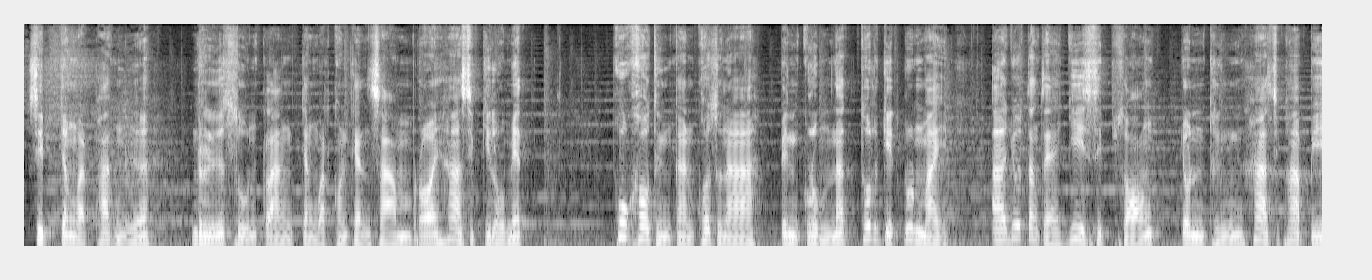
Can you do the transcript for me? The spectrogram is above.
10 จังหวัดภาคเหนือ หรือศูนย์กลางจังหวัดขอนแก่น 350 กิโลเมตรผู้เข้าถึงการโฆษณา เป็นกลุ่มนักธุรกิจรุ่นใหม่ อายุตั้งแต่ 22 จนถึง 55 ปี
